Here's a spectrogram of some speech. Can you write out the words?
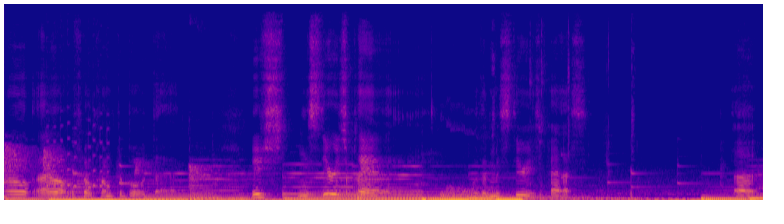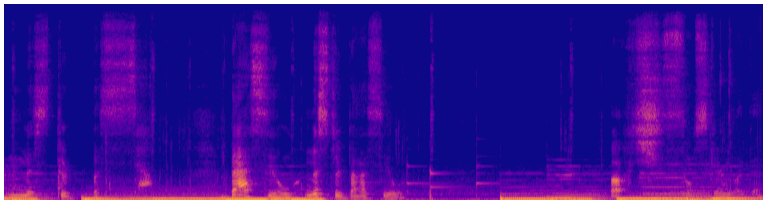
I don't, feel comfortable with that. This mysterious plan with a mysterious past. Uh, Mr. Basil. Basil. Mr. Basil. Oh, don't scare me like that.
